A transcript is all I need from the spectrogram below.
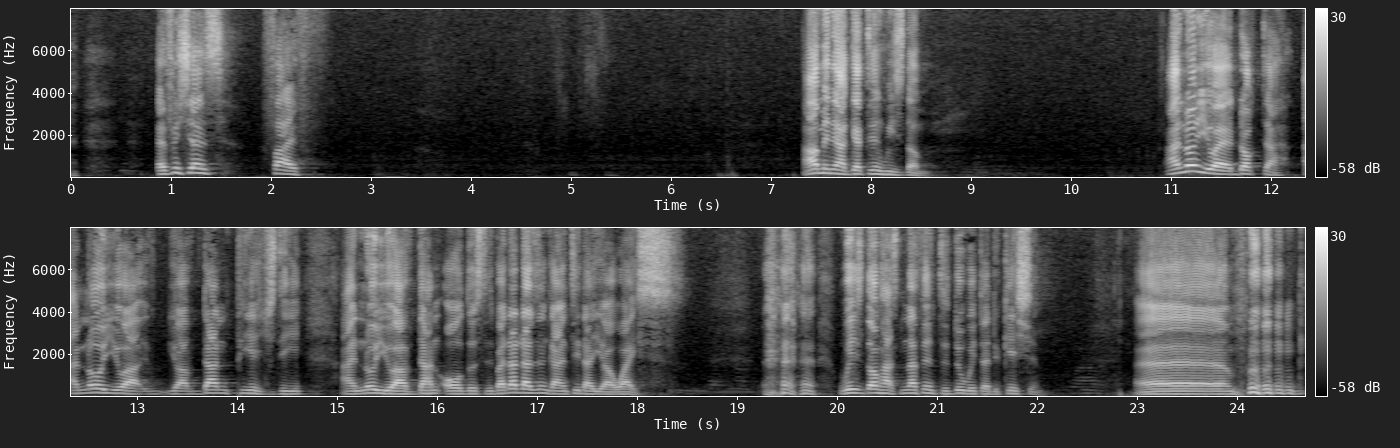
Ephesians 5 How many are getting wisdom? I know you are a doctor. I know you are you have done PhD. I know you have done all those things, but that doesn't guarantee that you are wise. wisdom has nothing to do with education. Um,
